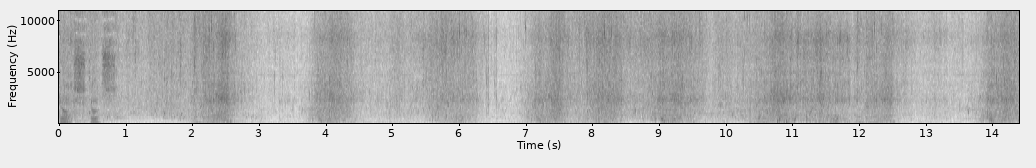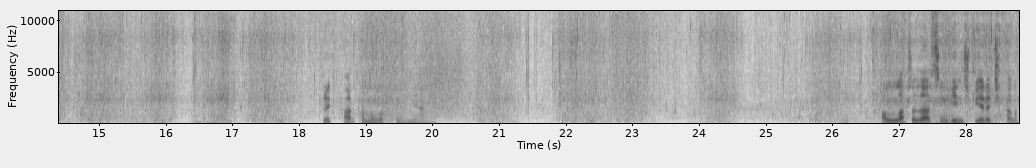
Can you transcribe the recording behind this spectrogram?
Yavaş yavaş. Arkama bakıyorum ya. Allah rızası için geniş bir yere çıkalım.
